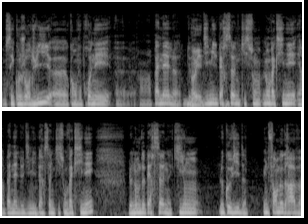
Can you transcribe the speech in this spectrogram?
On sait qu'aujourd'hui, euh, quand vous prenez euh, un panel de Oui. 10 000 personnes qui sont non vaccinées et un panel de 10 000 personnes qui sont vaccinées, le nombre de personnes qui ont le Covid, une forme grave,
